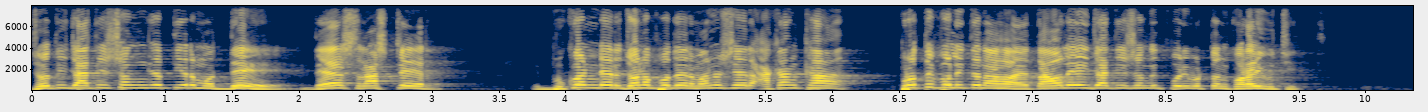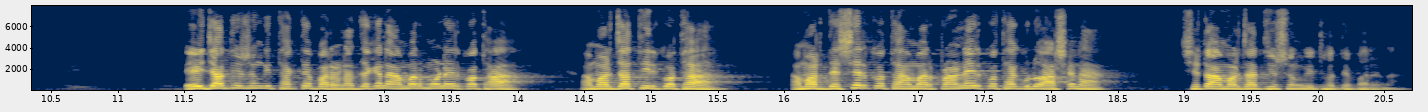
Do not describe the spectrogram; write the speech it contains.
যদি জাতীয় সঙ্গীতের মধ্যে দেশ রাষ্ট্রের ভূখণ্ডের জনপদের মানুষের আকাঙ্ক্ষা প্রতিফলিত না হয়, তাহলে এই জাতীয় সংগীত পরিবর্তন করাই উচিত। এই জাতীয় সংগীত থাকতে পারে না। যেখানে আমার মনের কথা, আমার জাতির কথা, আমার দেশের কথা, আমার প্রাণের কথাগুলো আসে না, সেটা আমার জাতীয় সংগীত হতে পারে না।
